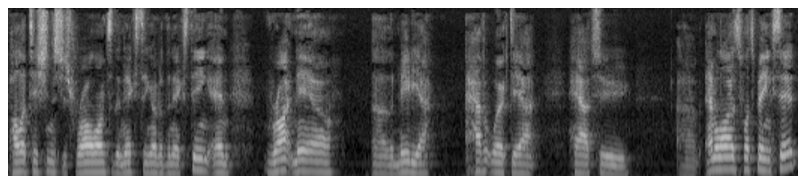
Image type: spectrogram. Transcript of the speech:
Politicians just roll on to the next thing, onto the next thing, and right now, uh, the media haven't worked out how to um, analyze what's being said,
